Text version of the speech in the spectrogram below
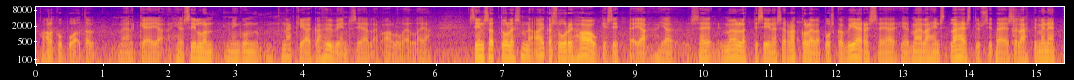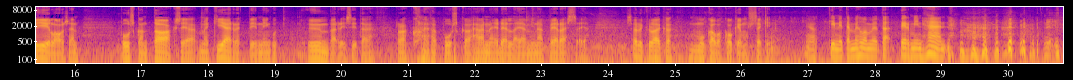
alkupuolta melkein ja, ja silloin niin kuin näki aika hyvin siellä alueella ja siinä sattui olla semmoinen aika suuri hauki sitten ja, ja se möllötti siinä se rakkoleväpuskan vieressä ja, ja mä lähdin sitten lähestyä sitä ja se lähti menee piiloon sen puskan taakse ja me kierrettiin niin kuin ympäri sitä rakkoleväpuskaa hän edellä ja minä perässä ja se oli kyllä aika mukava kokemus sekin. Ja kiinnitämme huomiota termin hän. niin.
